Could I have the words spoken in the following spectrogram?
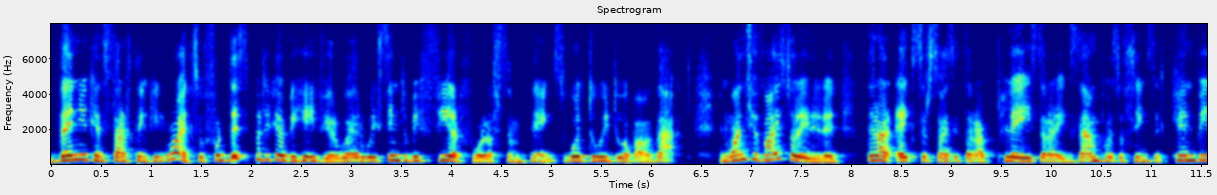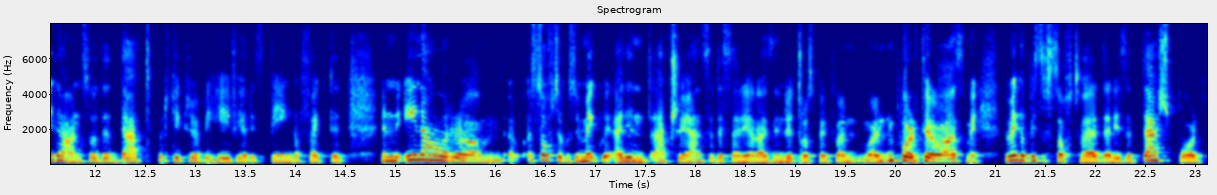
then you can start thinking, right, so for this particular behavior where we seem to be fearful of some things, what do we do about that? And once you've isolated it, there are exercises, there are plays, there are examples of things that can be done so that that particular behavior is being affected. And in our um, software, because we make, I didn't actually answer this, I realized in retrospect when, when Porteo asked me, we make a piece of software that is a dashboard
